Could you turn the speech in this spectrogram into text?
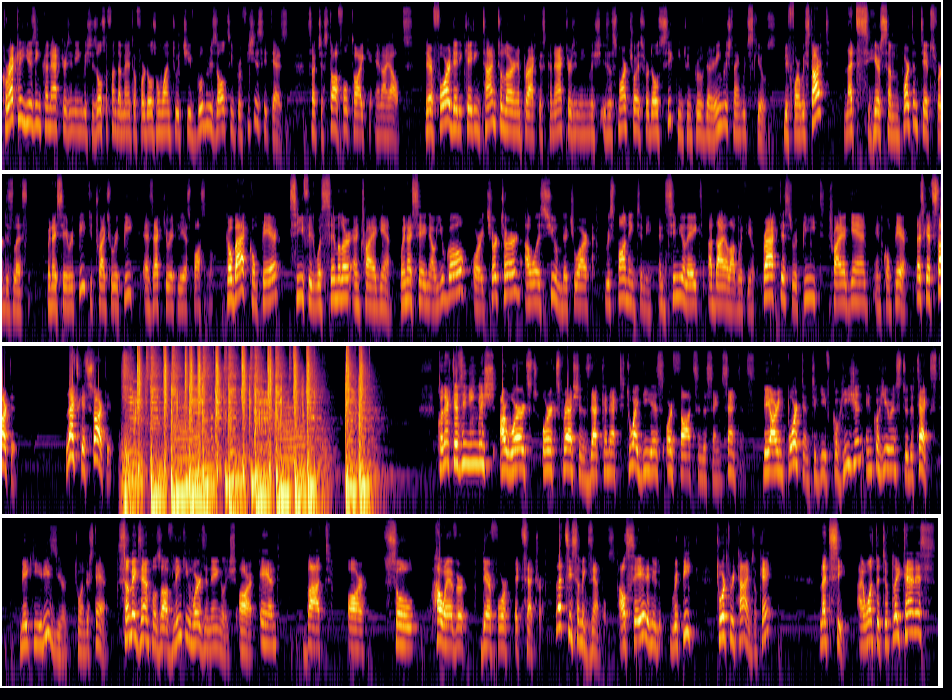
Correctly using connectors in English is also fundamental for those who want to achieve good results in proficiency tests such as TOEFL, TOEIC, and IELTS. Therefore, dedicating time to learn and practice connectors in English is a smart choice for those seeking to improve their English language skills. Before we start, let's hear some important tips for this lesson. When I say repeat, you try to repeat as accurately as possible. Go back, compare, see if it was similar, and try again. When I say now you go or it's your turn, I will assume that you are responding to me and simulate a dialogue with you. Practice, repeat, try again, and compare. Let's get started. Let's get started. Connectives in English are words or expressions that connect two ideas or thoughts in the same sentence. They are important to give cohesion and coherence to the text, making it easier to understand. Some examples of linking words in English are and, but, are, so, however, therefore, etc. Let's see some examples. I'll say it and you repeat two or three times, okay? Let's see. I wanted to play tennis.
